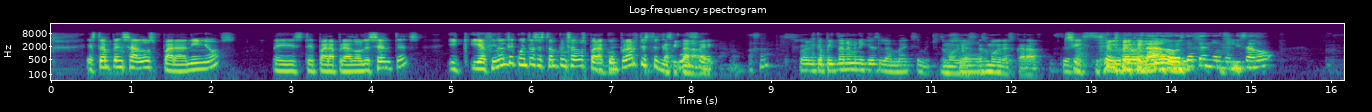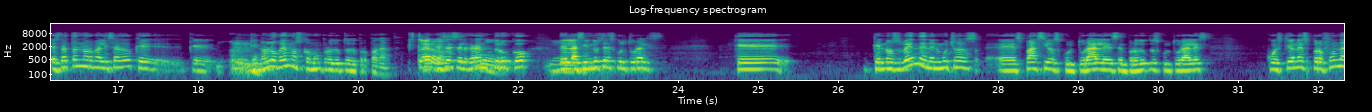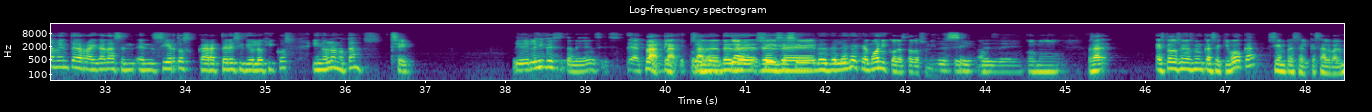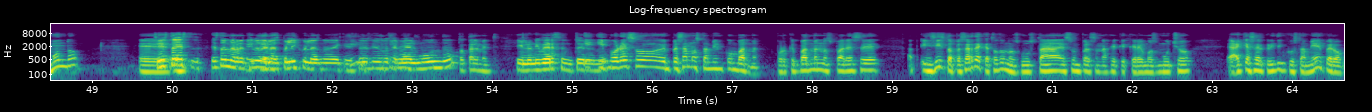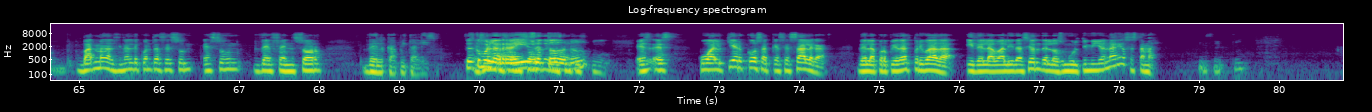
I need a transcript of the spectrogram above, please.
están pensados para niños, este, para preadolescentes, y, y al final de cuentas están pensados para comprarte este Capitán discurso. América. ¿no? Ajá. Pero el Capitán América es la máxima. Es, muy des- es muy descarado. Es Sí. Pero, pero está tan normalizado, está tan normalizado que, que, que no lo vemos como un producto de propaganda. Claro. Ese es el gran No. truco de las industrias culturales. Que, que nos venden en muchos eh, espacios culturales, en productos culturales, cuestiones profundamente arraigadas en, en ciertos caracteres ideológicos y no lo notamos. Sí. Ideológicos estadounidenses. Eh, claro, claro. O sea, de- desde, Claro, sí, sí, desde- sí. desde el eje hegemónico de Estados Unidos. Sí, ¿no? desde... Como, o sea, Estados Unidos nunca se equivoca, siempre es el que salva el mundo. Eh, Sí, esta, eh, esta, esta narrativa de las películas, ¿no? De que Sí, Estados Unidos va a salvar el mundo Totalmente. y el universo entero, Y, por eso empezamos también con Batman, porque Batman nos parece, insisto, a pesar de que a todos nos gusta, es un personaje que queremos mucho, hay que ser críticos también, pero Batman al final de cuentas es un, es un defensor del capitalismo. Es como la raíz de todo, ¿no? Es, es cualquier cosa que se salga de la propiedad privada y de la validación de los multimillonarios está mal.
